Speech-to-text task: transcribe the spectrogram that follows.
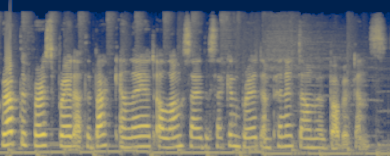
Grab the first braid at the back and lay it alongside the second braid and pin it down with bobby pins.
